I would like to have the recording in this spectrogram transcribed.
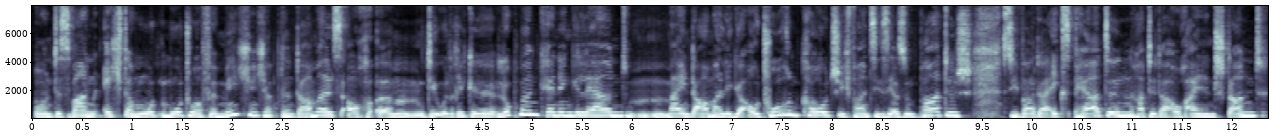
Und das war ein echter Mo Motor für mich. Ich habe dann damals auch ähm, die Ulrike Luckmann kennengelernt, mein damaliger Autorencoach. Ich fand sie sehr sympathisch. Sie war da Expertin, hatte da auch einen Stand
